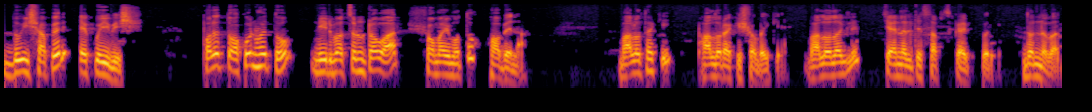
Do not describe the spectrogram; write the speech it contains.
দুই সাপের একই বিষ। ফলে তখন হয়তো নির্বাচনটাও আর সময় মতো হবে না। ভালো থাকি, ভালো রাখি সবাইকে। ভালো লাগলে চ্যানেলটি সাবস্ক্রাইব করি ধন্যবাদ।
